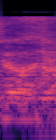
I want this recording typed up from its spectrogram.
Silly.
